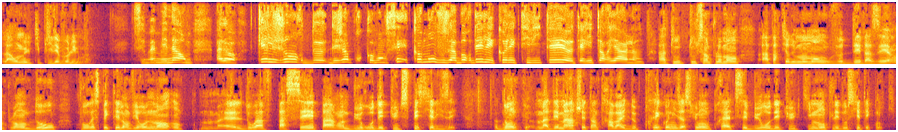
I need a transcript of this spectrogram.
là on multiplie les volumes. C'est même énorme. Alors, quel genre de... Déjà, pour commencer, comment vous abordez les collectivités euh, territoriales? Ah, tout, tout simplement, à partir du moment où on veut dévaser un plan d'eau pour respecter l'environnement, on- elles doivent passer par un bureau d'études spécialisé. Donc, ma démarche est un travail de préconisation auprès de ces bureaux d'études qui montent les dossiers techniques.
